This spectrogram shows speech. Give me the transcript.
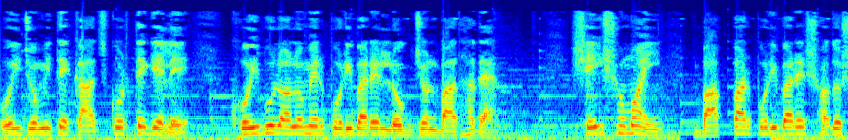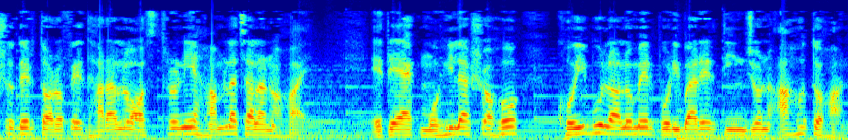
ওই জমিতে কাজ করতে গেলে খৈবুল আলমের পরিবারের লোকজন বাধা দেন। সেই সময়ই বাপ্পার পরিবারের সদস্যদের তরফে ধারালো অস্ত্র নিয়ে হামলা চালানো হয়। এতে এক মহিলা সহ খৈবুল আলমের পরিবারের তিনজন আহত হন।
